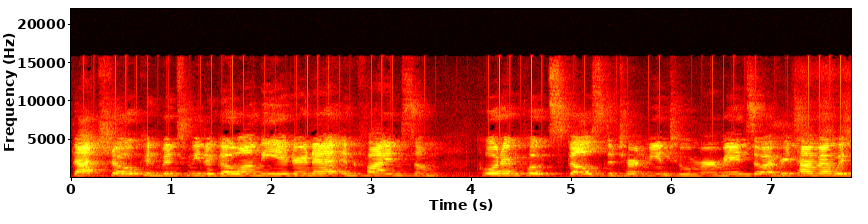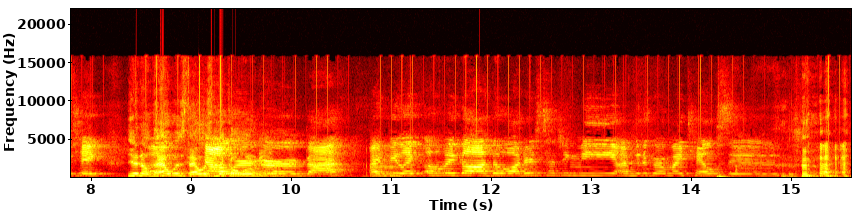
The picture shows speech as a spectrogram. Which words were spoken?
That show convinced me to go on the internet and find some quote unquote spells to turn me into a mermaid. So every time I would take Yeah, no, that was that was shower Nickelodeon. or a bath, I'd be Uh. like, oh my god, the water's touching me. I'm gonna grow my tail soon.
